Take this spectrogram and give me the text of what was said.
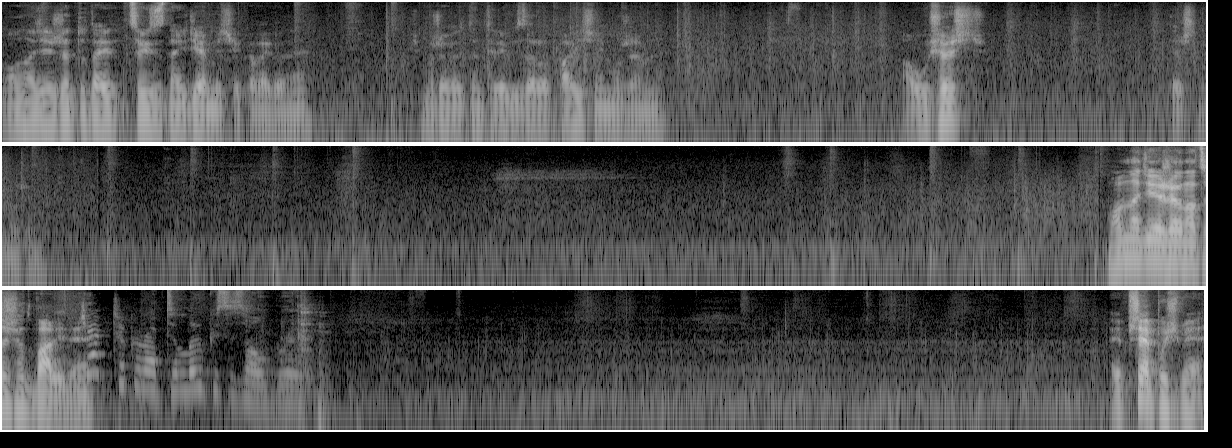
Mam nadzieję, że tutaj coś znajdziemy ciekawego, nie? Czy możemy ten telewizor odpalić? Nie możemy. A usiąść? Też nie możemy. Mam nadzieję, że ona coś odwali, nie? Jack took her up to Lucas's old room. Ej, przepuść mnie.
